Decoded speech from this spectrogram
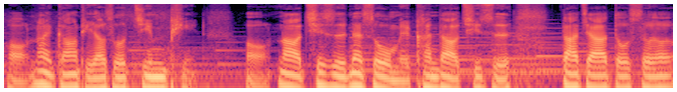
哦。那你刚刚提到说精品。哦，那其实那时候我们也看到，其实大家都说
